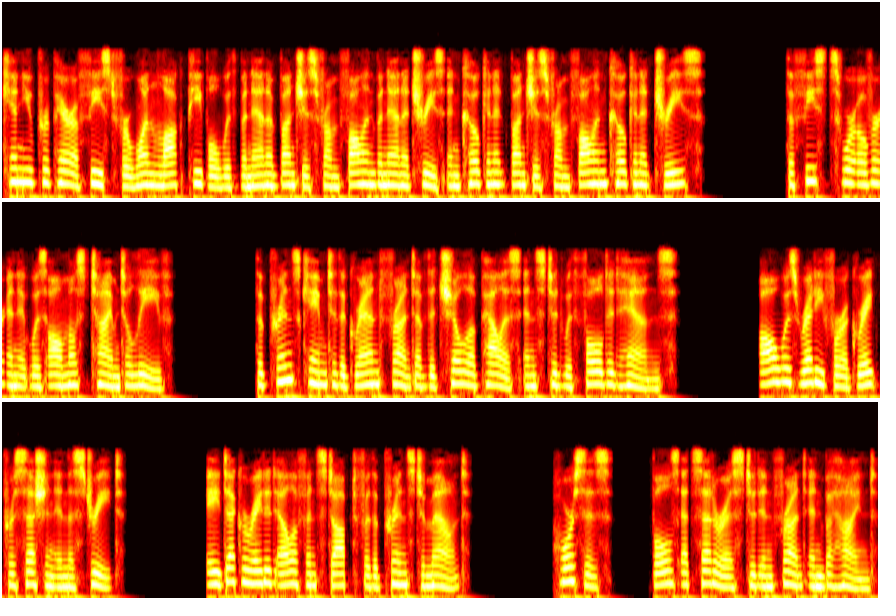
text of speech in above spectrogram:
Can you prepare a feast for one lakh people with banana bunches from fallen banana trees and coconut bunches from fallen coconut trees? The feasts were over and it was almost time to leave. The prince came to the grand front of the Chola palace and stood with folded hands. All was ready for a great procession in the street. A decorated elephant stopped for the prince to mount. Horses, bulls etc. stood in front and behind.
